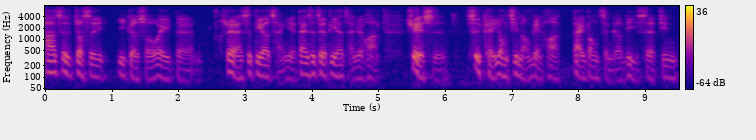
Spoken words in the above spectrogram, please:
它是就是一个所谓的虽然是第二产业，但是这个第二产业的话，确实是可以用金融面的话带动整个绿色金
